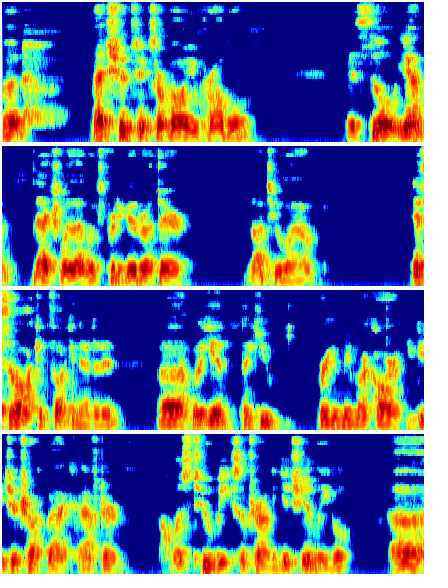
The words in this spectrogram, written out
But that should fix our volume problem. It's still, yeah, actually, that looks pretty good right there. Not too loud. If so, I can fucking edit it. Uh, but again, thank you for bringing me my car. You get your truck back after almost two weeks of trying to get shit legal. Uh,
